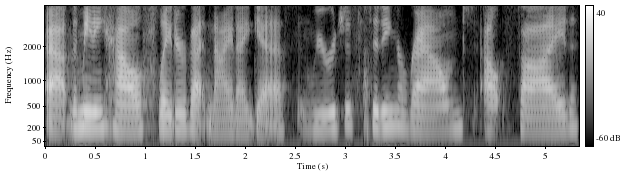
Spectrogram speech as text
at the meeting house later that night i guess and we were just sitting around outside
